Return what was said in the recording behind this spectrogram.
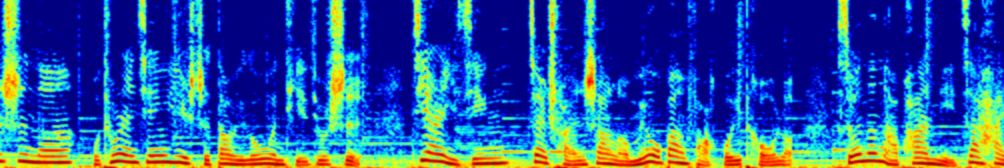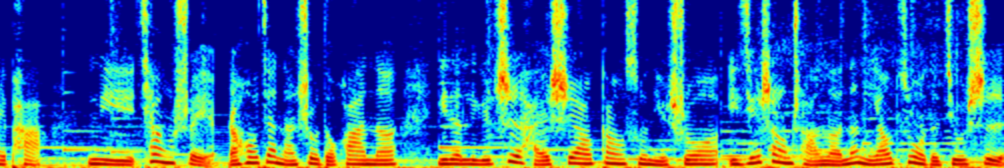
但是呢，我突然间又意识到一个问题，就是既然已经在船上了，没有办法回头了，所以呢，哪怕你再害怕，你呛水，然后再难受的话呢，你的理智还是要告诉你说，已经上船了，那你要做的就是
